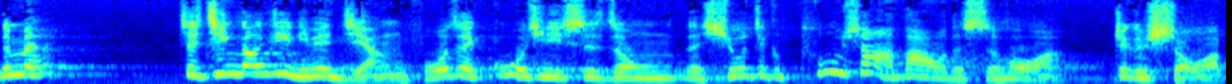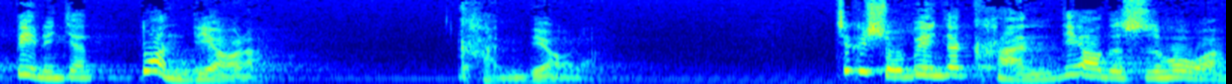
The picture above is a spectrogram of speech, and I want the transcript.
那么在《金刚经》里面讲，佛在过去世中在修这个菩萨道的时候啊，这个手啊被人家断掉了，砍掉了。这个手被人家砍掉的时候啊，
